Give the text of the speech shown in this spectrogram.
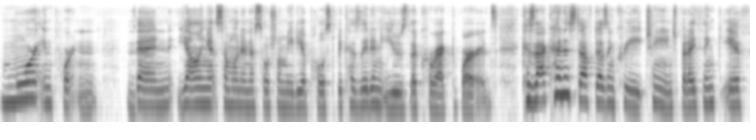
more important than yelling at someone in a social media post because they didn't use the correct words. Because that kind of stuff doesn't create change. But I think if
